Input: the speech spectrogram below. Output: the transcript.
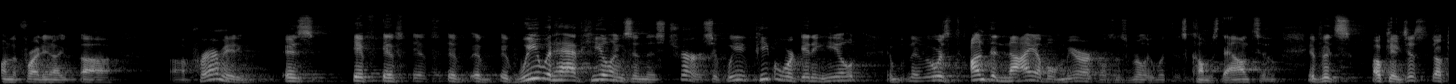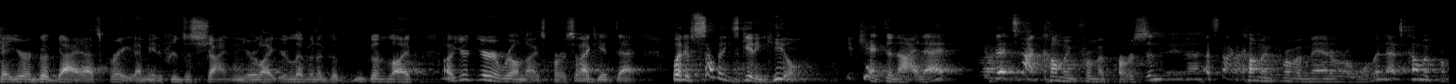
on the Friday night uh, uh, prayer meeting is if, if, if, if, if, if we would have healings in this church, if we people were getting healed, there was undeniable miracles is really what this comes down to. If it's okay, just okay, you're a good guy, that's great. I mean, if you're just shining your light, you're living a good good life, oh, you're, you're a real nice person. I get that. But if somebody's getting healed, you can't deny that. That's not coming from a person. That's not coming from a man or a woman. That's coming from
